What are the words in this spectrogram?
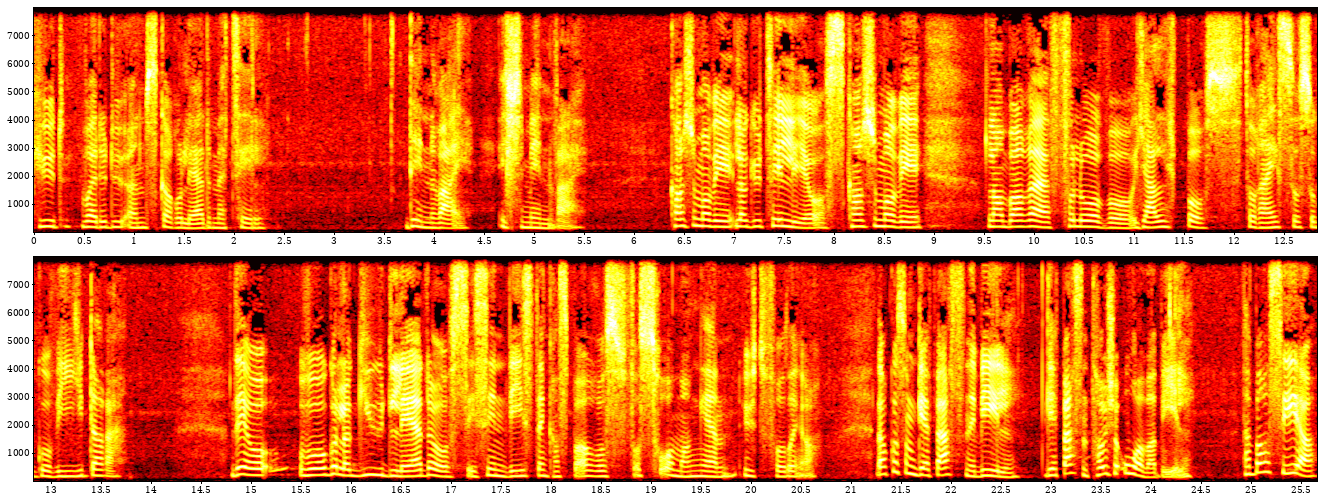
Gud, hva er det du ønsker å lede meg til? Din vei, ikke min vei. Kanskje må vi la Gud tilgi oss. Kanskje må vi la han bare få lov å hjelpe oss til å reise oss og gå videre. Det å våge å la Gud lede oss i sin visdom kan spare oss for så mange utfordringer. Det er akkurat som GPS-en i bilen. GPS-en tar jo ikke over bilen. Den bare sier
